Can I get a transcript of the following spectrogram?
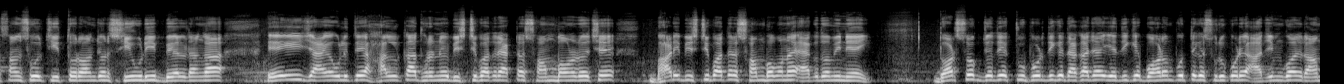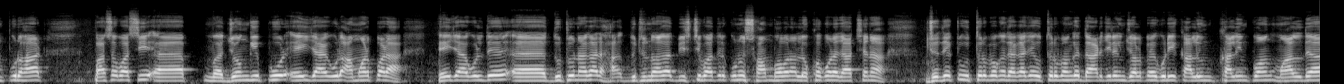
আসানসোল, চিত্তরঞ্জন, সিউড়ি, বেলডাঙ্গা এই জায়গাগুলিতে হালকা ধরনের বৃষ্টিপাতের একটা সম্ভাবনা রয়েছে। ভারী বৃষ্টিপাতের সম্ভাবনা একদমই নেই। দর্শক, যদি একটু উপর দিকে দেখা যায়, এদিকে বহরমপুর থেকে শুরু করে আজিমগঞ্জ, রামপুরহাট, পাশাপাশি জঙ্গিপুর, এই জায়গাগুলো, আমারপাড়া, এই জায়গাগুলোতে দুটো নাগাদ দুটো নাগাদ বৃষ্টিপাতের কোনো সম্ভাবনা লক্ষ্য করা যাচ্ছে না। যদি একটু উত্তরবঙ্গে দেখা যায়, উত্তরবঙ্গে দার্জিলিং, জলপাইগুড়ি, কালিম, কালিম্পং, মালদা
